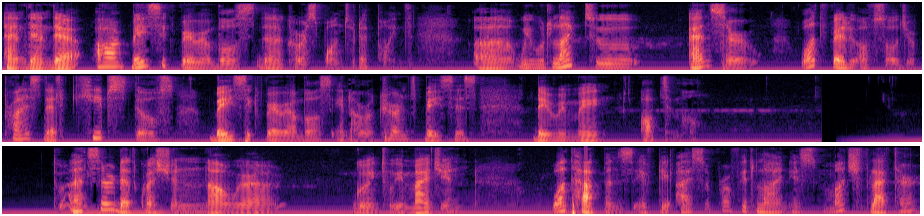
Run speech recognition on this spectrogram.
and then there are basic variables that correspond to that point. Uh, we would like to answer what value of soldier price that keeps those basic variables in our current basis, they remain optimal. To answer that question, now we're going to imagine what happens if the isoprofit line is much flatter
